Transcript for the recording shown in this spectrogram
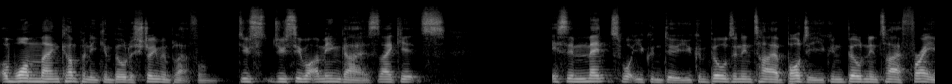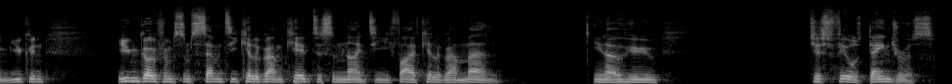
a one man company can build a streaming platform. Do you do you see what I mean, guys? Like it's it's immense what you can do. You can build an entire body. You can build an entire frame. You can you can go from some 70 kilogram kid to some 95 kilogram man, you know, who just feels dangerous.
